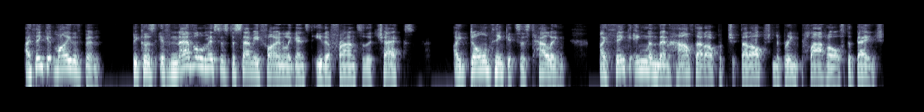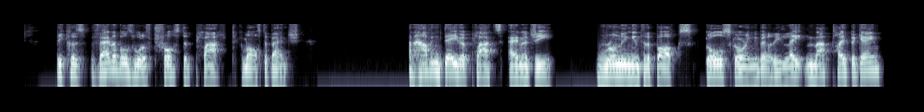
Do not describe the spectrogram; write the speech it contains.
I think it might have been, because if Neville misses the semi final against either France or the Czechs, I don't think it's as telling. I think England then have that, opp- that option to bring Platt off the bench because Venables would have trusted Platt to come off the bench. And having David Platt's energy running into the box, goal scoring ability late in that type of game,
